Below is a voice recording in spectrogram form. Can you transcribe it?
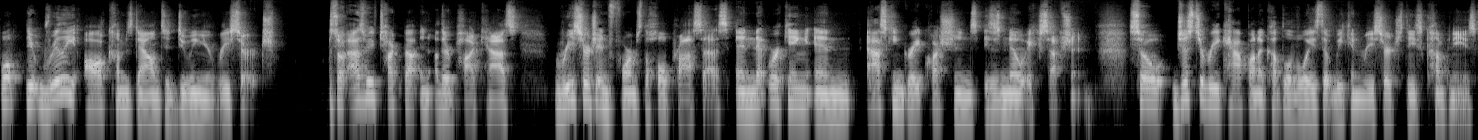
Well, it really all comes down to doing your research. So, as we've talked about in other podcasts, research informs the whole process, and networking and asking great questions is no exception. So, just to recap on a couple of ways that we can research these companies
